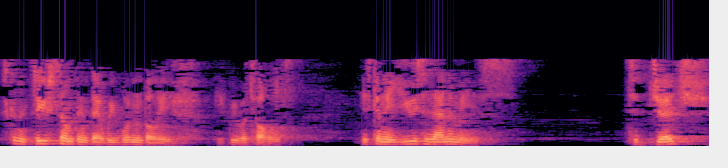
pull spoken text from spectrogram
He's going to do something that we wouldn't believe if we were told. He's going to use his enemies to judge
